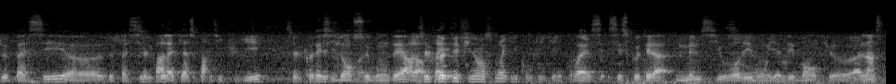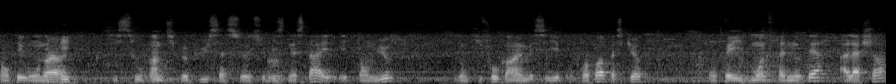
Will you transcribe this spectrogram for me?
de passer, euh, de passer par la case particulier, C'est le côté résidence secondaire. C'est le après, côté financement qui est compliqué. quoi. Ouais, c'est ce côté-là. Même si aujourd'hui, bon, il y a des banques euh, à l'instant T où on Ouais, est pris qui s'ouvrent un petit peu plus à ce, ce Mm. business-là, et, et tant mieux. Donc il faut quand même essayer, pourquoi pas, parce que on paye moins de frais de notaire à l'achat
